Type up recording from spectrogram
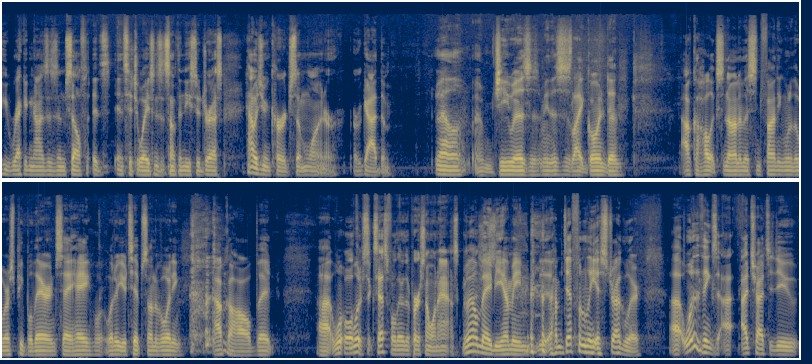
he recognizes himself in situations that something needs to address. How would you encourage someone or or guide them? Well, um, gee whiz. I mean, this is like going to Alcoholics Anonymous and finding one of the worst people there and say, hey, what are your tips on avoiding alcohol? But uh, wh- Well, if they're successful, they're the person I want to ask. Well, just- maybe. I mean, I'm definitely a struggler. Uh, one of the things I, I try to do,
